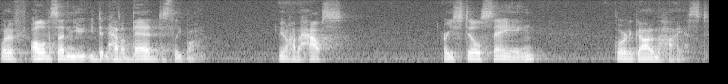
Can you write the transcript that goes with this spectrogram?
what if all of a sudden you, you didn't have a bed to sleep on? You don't have a house? Are you still saying, Glory to God in the highest.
